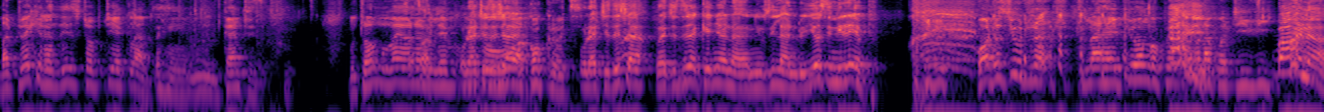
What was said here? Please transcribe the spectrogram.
but tuweke na these top tier clubs. Countries mtu wangu mayeona vile unachezesha- unachezesha unachezesha kenya na new zealand. Hiyo si ni rape. Watu sio tuna, tuna hype wango kwenda kuona kwa tv bana!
